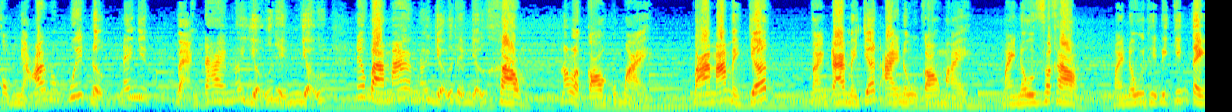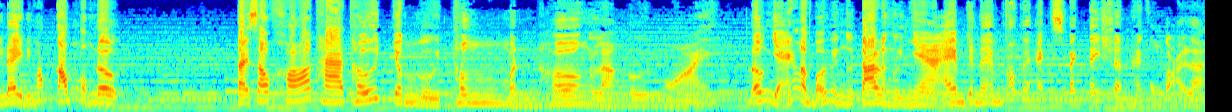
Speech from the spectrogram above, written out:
còn nhỏ em không quyết được. Nếu như bạn trai em nói giữ thì em giữ. Nếu ba má em nói giữ thì em giữ. Không, nó là con của mày. Ba má mày chết, bạn trai mày chết, ai nuôi con mày? Mày nuôi, phải không? Mày nuôi thì đi kiếm tiền đây đi móc cống cũng được. Tại sao khó tha thứ cho người thân mình hơn là người ngoài? Đơn giản là bởi vì người ta là người nhà em, cho nên em có cái expectation hay còn gọi là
